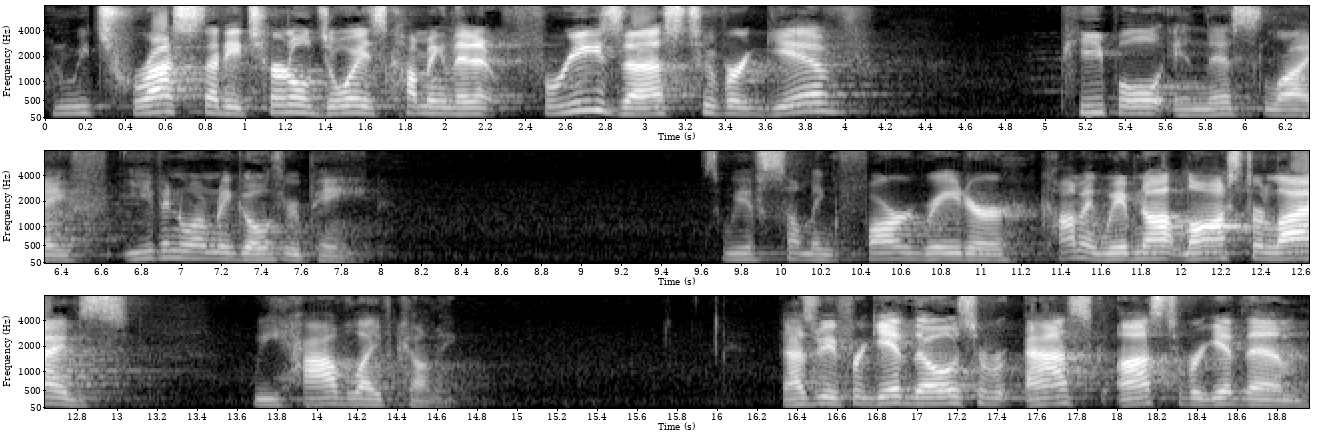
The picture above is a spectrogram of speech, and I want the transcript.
When we trust that eternal joy is coming, then it frees us to forgive people in this life, even when we go through pain. So we have something far greater coming. We have not lost our lives, we have life coming. As we forgive those who ask us to forgive them,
